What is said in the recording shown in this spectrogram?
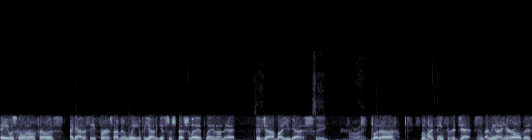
Hey, what's going on, fellas? I gotta say first, I've been waiting for y'all to get some special ed playing on that. Good job by you guys. See, all right. But uh, but my thing for the Jets, I mean, I hear all this,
